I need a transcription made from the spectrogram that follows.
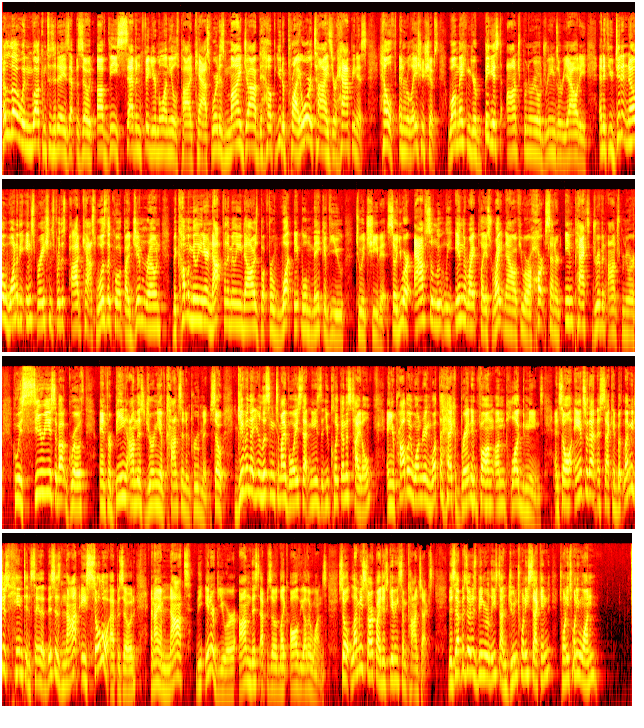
Hello, and welcome to today's episode of the Seven Figure Millennials podcast, where it is my job to help you to prioritize your happiness, health, and relationships while making your biggest entrepreneurial dreams a reality. And if you didn't know, one of the inspirations for this podcast was the quote by Jim Rohn Become a millionaire not for the million dollars, but for what it will make of you to achieve it. So you are absolutely in the right place right now if you are a heart centered, impact driven entrepreneur who is serious about growth and for being on this journey of constant improvement. So, Given that you're listening to my voice, that means that you clicked on this title and you're probably wondering what the heck Brandon Fong Unplugged means. And so I'll answer that in a second, but let me just hint and say that this is not a solo episode and I am not the interviewer on this episode like all the other ones. So let me start by just giving some context. This episode is being released on June 22nd, 2021.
